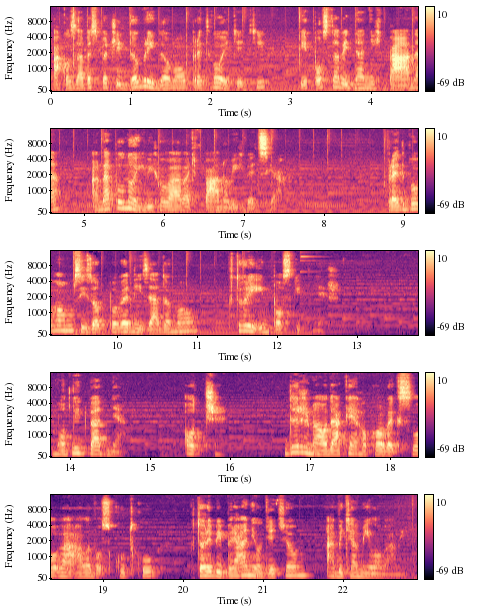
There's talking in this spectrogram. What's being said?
ako zabezpečiť dobrý domov pre tvoje deti, je postaviť na nich pána a naplno ich vychovávať v pánových veciach. Pred Bohom si zodpovedný za domov, ktorý im poskytneš. Modlitba dňa Otče, drž ma od akéhokoľvek slova alebo skutku, ktorý by bránil deťom, aby ťa milovali.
